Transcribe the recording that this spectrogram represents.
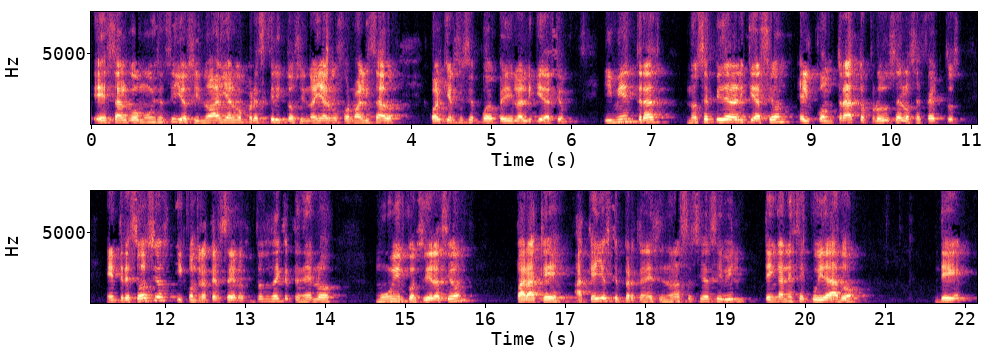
Es algo muy sencillo, si no hay algo prescrito, si no hay algo formalizado, cualquier socio puede pedir la liquidación. Y mientras no se pide la liquidación, el contrato produce los efectos entre socios y contra terceros. Entonces hay que tenerlo muy en consideración para que aquellos que pertenecen a una sociedad civil tengan ese cuidado de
